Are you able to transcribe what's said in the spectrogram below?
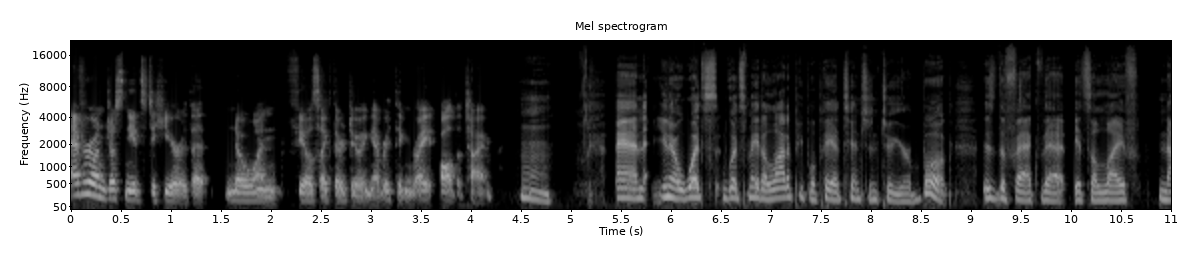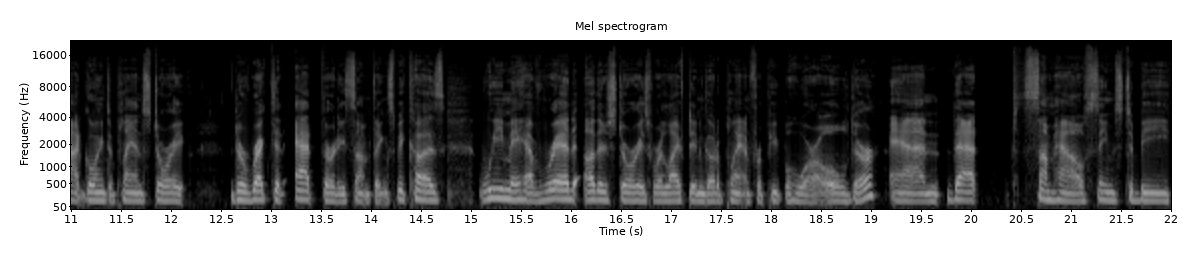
everyone just needs to hear that no one feels like they're doing everything right all the time. Hmm. And you know what's what's made a lot of people pay attention to your book is the fact that it's a life not going to plan story directed at 30 somethings because we may have read other stories where life didn't go to plan for people who are older and that somehow seems to be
